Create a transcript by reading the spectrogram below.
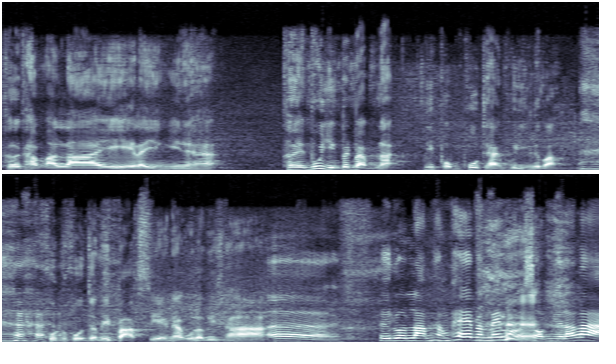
เธอทำอะไรอะไรอย่างนี้นะฮะเธอเห็นผู้หญิงเป็นแบบไหนนี่ผมพูดแทนผู้หญิงหรือเปล่า คุณคุณจะมีปากเสียงนะคุณรวิชา เออคือรวนลามทางเพศมันไม่เหมาะสมอยู่แล้วล่ะ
